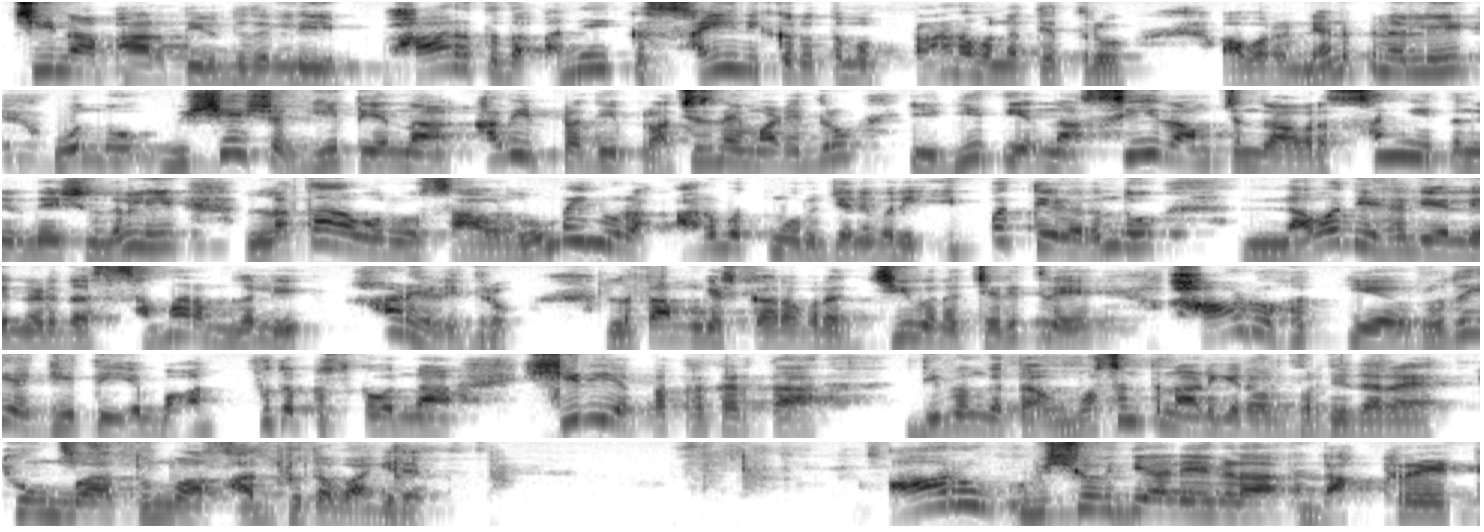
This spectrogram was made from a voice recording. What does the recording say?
ಚೀನಾ ಭಾರತ ಯುದ್ಧದಲ್ಲಿ ಭಾರತದ ಅನೇಕ ಸೈನಿಕರು ತಮ್ಮ ಪ್ರಾಣವನ್ನು ತೆತ್ತರು ಅವರ ನೆನಪಿನಲ್ಲಿ ಒಂದು ವಿಶೇಷ ಗೀತೆಯನ್ನ ಕವಿ ಪ್ರದೀಪ್ ರಚನೆ ಮಾಡಿದ್ರು. ಈ ಗೀತೆಯನ್ನ ಸಿ ರಾಮಚಂದ್ರ ಅವರ ಸಂಗೀತ ನಿರ್ದೇಶನದಲ್ಲಿ ಲತಾ ಅವರು ಸಾವಿರದ ಒಂಬೈನೂರ ಅರವತ್ಮೂರು ಜನವರಿ ಇಪ್ಪತ್ತೇಳರಂದು ನವದೆಹಲಿಯಲ್ಲಿ ನಡೆದ ಸಮಾರಂಭದಲ್ಲಿ ಹಾಡು ಹೇಳಿದ್ರು. ಲತಾ ಮಂಗೇಶ್ಕರ್ ಅವರ ಜೀವನ ಚರಿತ್ರೆ, ಹಾಡು ಹಕ್ಕಿಯ ಹೃದಯ ಗೀತೆ ಎಂಬ ಅದ್ಭುತ ಪುಸ್ತಕವನ್ನ ಹಿರಿಯ ಪತ್ರಕರ್ತ ದಿವಂಗತ ವಸಂತ ನಾಡಗೇರ್ ಅವರು ಬರೆದಿದ್ದಾರೆ. ತುಂಬಾ ತುಂಬಾ ಅದ್ಭುತವಾಗಿದೆ. ಆರು ವಿಶ್ವವಿದ್ಯಾಲಯಗಳ ಡಾಕ್ಟರೇಟ್,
